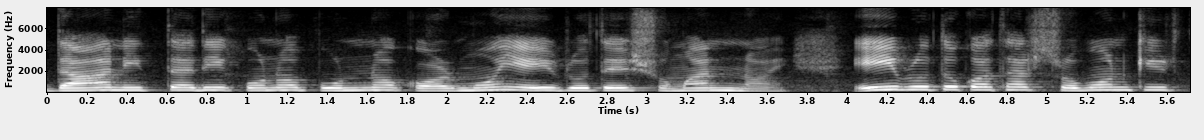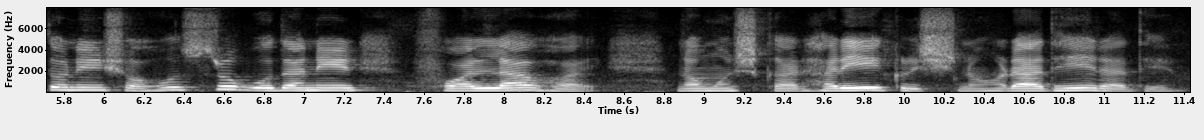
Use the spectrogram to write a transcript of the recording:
দান ইত্যাদি কোনো পুণ্য কর্মই এই ব্রতের সমান নয়। এই ব্রত কথার শ্রবণ কীর্তনে সহস্র গোদানের ফল লাভ হয়। নমস্কার। হরে কৃষ্ণ। রাধে রাধে।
